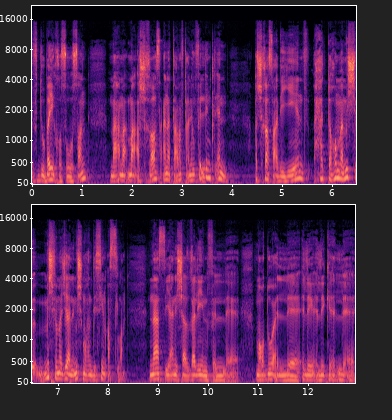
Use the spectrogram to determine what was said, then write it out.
في دبي خصوصا مع مع, مع أشخاص أنا تعرفت عليهم في اللينكد إن. أشخاص عاديين حتى هم مش مش في مجالي مش مهندسين أصلا. ناس يعني شغالين في الموضوع اللي, اللي, اللي,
